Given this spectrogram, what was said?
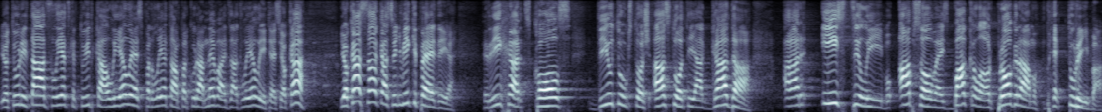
Jo tur ir tādas lietas, ka tu it kā lielies par lietām, par kurām nevajadzētu lielīties. Jo kā, jo kā sākās viņa Wikipēdija? Rihards Kols 2008. gadā ar izcilību absolvējis bakalaura programmu, bet turībā.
